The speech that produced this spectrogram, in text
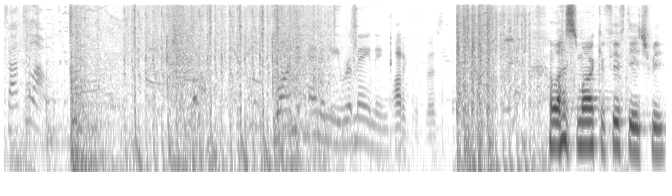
Satchel out. One enemy remaining. Last mark at 50 HP.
